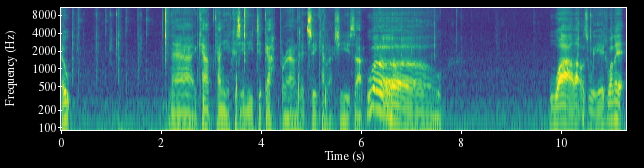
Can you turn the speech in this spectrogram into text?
Oh. Nah, you can't, can you? Because you need to gap around it, so you can't actually use that. Whoa! Wow, that was weird, wasn't it?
